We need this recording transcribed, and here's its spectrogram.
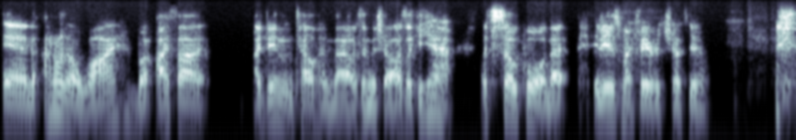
And I don't know why, but I thought I didn't tell him that I was in the show. I was like, "Yeah, that's so cool. That it is my favorite show too."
